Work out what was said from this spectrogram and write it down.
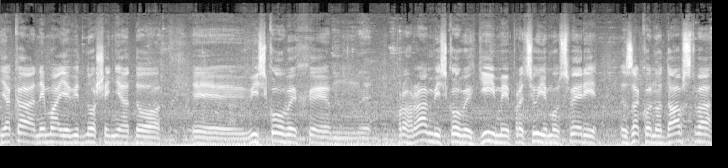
яка не має відношення до військових е, програм, військових дій. Ми працюємо в сфері законодавства,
